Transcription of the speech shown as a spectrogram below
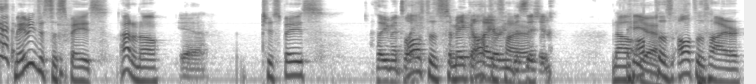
maybe just to space. I don't know. Yeah. To space. I thought you meant to like Alta's- to make a Alta's hiring higher. decision. No, Yeah. Alta's Alta's higher.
